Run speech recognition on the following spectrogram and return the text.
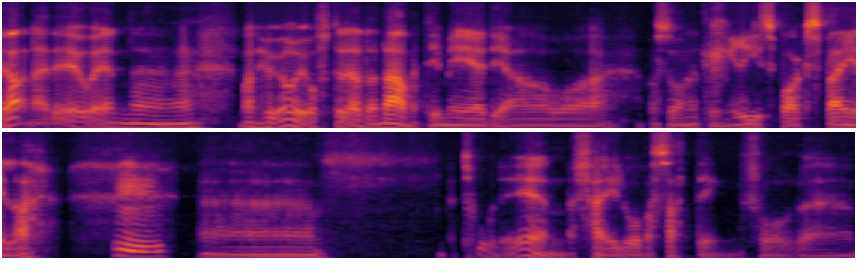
Ja, nei, det er jo en uh, Man hører jo ofte det der nærmest i media og, og, sånne ting. Ris bak speilet. Mm. Uh, jeg tror det er en feil oversetting, for uh,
